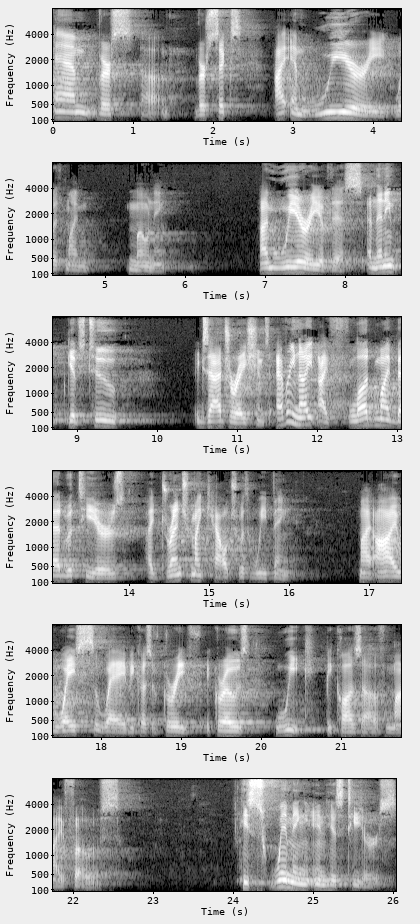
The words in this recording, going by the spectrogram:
am, verse, uh, verse 6, I am weary with my moaning. I'm weary of this. And then he gives two exaggerations. Every night I flood my bed with tears. I drench my couch with weeping. My eye wastes away because of grief. It grows weak because of my foes. He's swimming in his tears.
